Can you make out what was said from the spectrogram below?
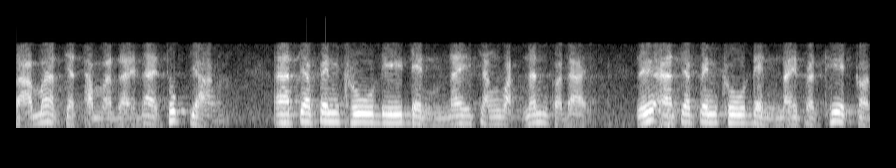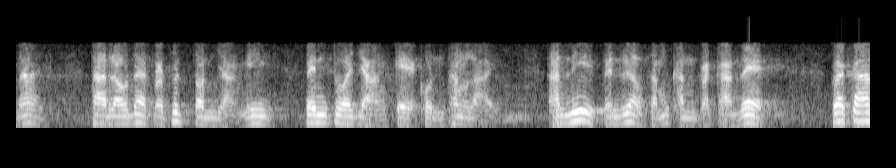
สามารถจะทำอะไรได้ทุกอย่าง อาจจะเป็นครูดีเด่นในจังหวัดนั้นก็ได้ หรืออาจจะเป็นครูเด่นในประเทศก็ได้ ถ้าเราได้ประพฤติตนอย่างนี้ เป็นตัวอย่างแก่คนทั้งหลาย อันนี้เป็นเรื่องสำคัญประการแรก ประการ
